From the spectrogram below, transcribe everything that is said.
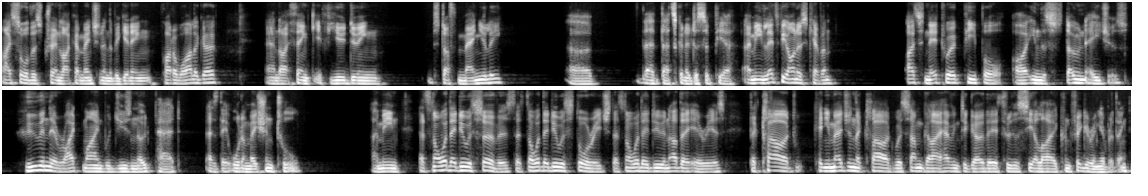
I saw this trend, like I mentioned in the beginning, quite a while ago, and I think if you're doing stuff manually, uh, that that's going to disappear. I mean, let's be honest, Kevin. Us network people are in the stone ages. Who in their right mind would use Notepad as their automation tool? I mean, that's not what they do with servers. That's not what they do with storage. That's not what they do in other areas. The cloud, can you imagine the cloud with some guy having to go there through the CLI configuring everything?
